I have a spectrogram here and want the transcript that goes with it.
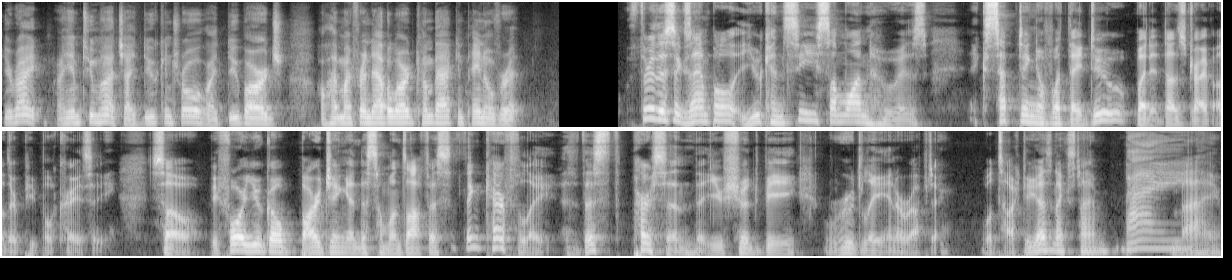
You're right. I am too much. I do control. I do barge. I'll have my friend Abelard come back and paint over it. Through this example, you can see someone who is accepting of what they do, but it does drive other people crazy. So, before you go barging into someone's office, think carefully. Is this the person that you should be rudely interrupting? We'll talk to you guys next time. Bye。Bye.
